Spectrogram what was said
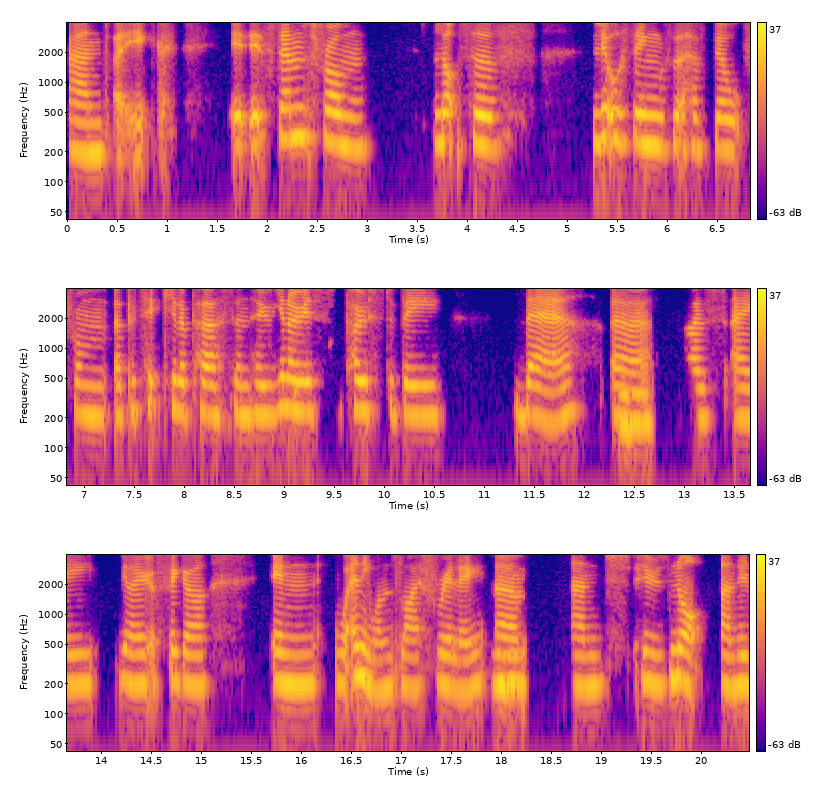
and it, it it stems from lots of little things that have built from a particular person who you know is supposed to be there uh, Mhm. as a you know a figure in well anyone's life really Mhm. um, and who's not and who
